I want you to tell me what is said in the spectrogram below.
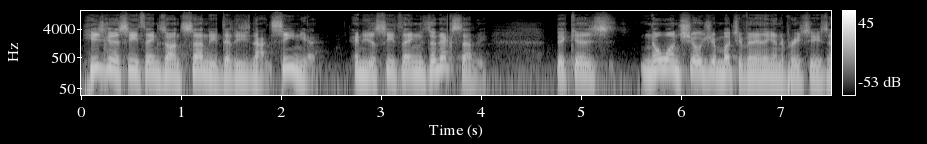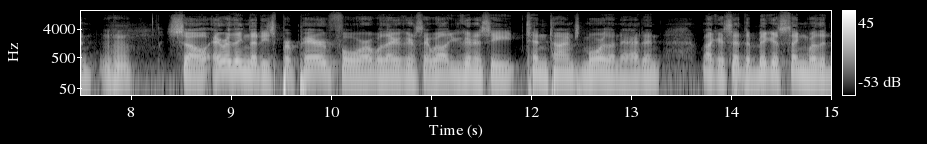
He's going to see things on Sunday that he's not seen yet, and you'll see things the next Sunday, because no one shows you much of anything in the preseason. Mm-hmm. So everything that he's prepared for, well, they're going to say, well, you're going to see ten times more than that. And like I said, the biggest thing with a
